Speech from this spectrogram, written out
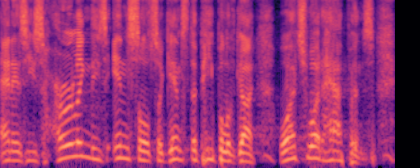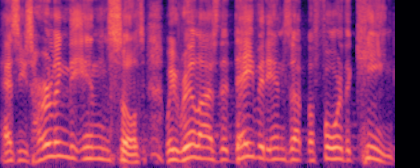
And as he's hurling these insults against the people of god watch what happens. As he's hurling the insults we realize that david ends up before the king.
